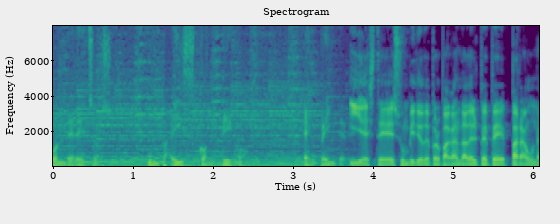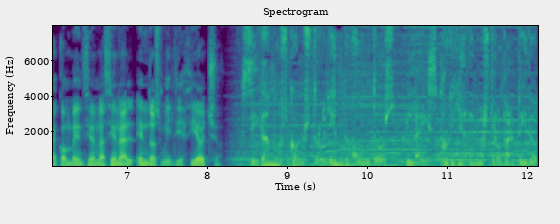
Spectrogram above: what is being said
con derechos. Un país contigo. Y este es un vídeo de propaganda del PP para una convención nacional en 2018. Sigamos construyendo juntos la historia de nuestro partido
